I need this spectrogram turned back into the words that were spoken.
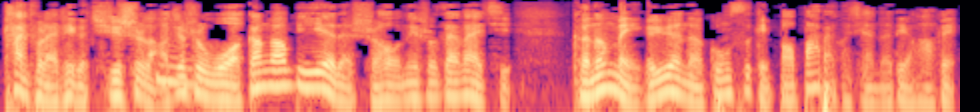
看出来这个趋势了啊。就是我刚刚毕业的时候，那时候在外企，可能每个月呢公司给报八百块钱的电话费，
